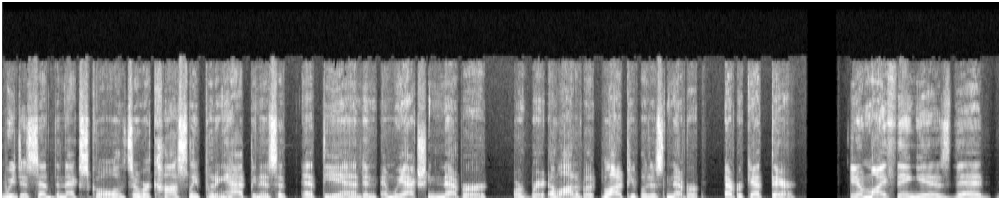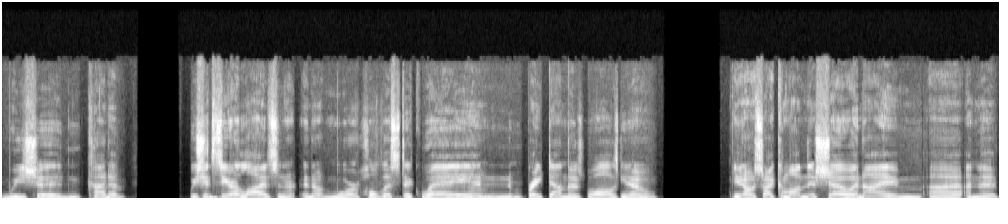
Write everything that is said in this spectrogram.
we just set the next goal. And so we're constantly putting happiness at, at the end. And, and we actually never or a lot of a lot of people just never ever get there. You know my thing is that we should kind of we should see our lives in a, in a more holistic way Mhm. and break down those walls. You know you know so i come on this show and i'm uh, i'm the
